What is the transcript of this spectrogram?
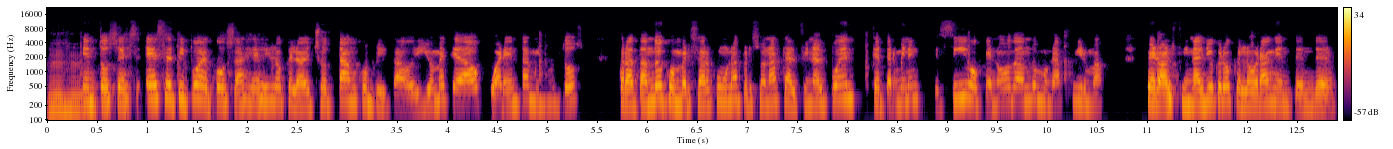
entonces, ese tipo de cosas es lo que lo ha hecho tan complicado. Y yo me he quedado 40 minutos tratando de conversar con una persona que al final pueden que terminen que sí o que no dándome una firma, pero al final yo creo que logran entender.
